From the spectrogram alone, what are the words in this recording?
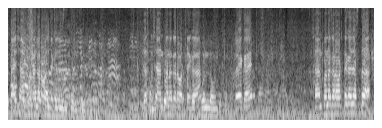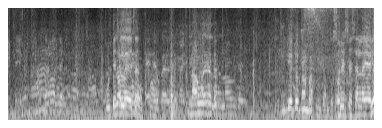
काय शहाणपणा करा वाटतंय का? जास्त शहाणपणा करा वाटतंय का? फोन लावून देतो. काय काय? शहाणपणा करा वाटतंय का जास्त? पोलीस स्टेशनला यायचं पोलीस स्टेशनला यायचं.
